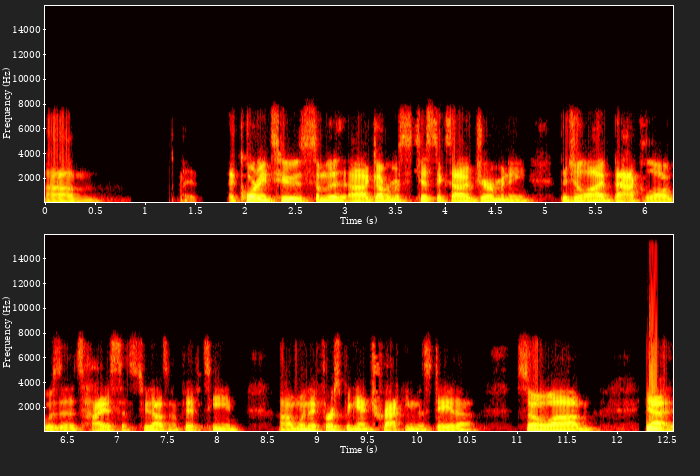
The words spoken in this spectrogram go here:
Um, according to some of the uh, government statistics out of Germany, the July backlog was at its highest since 2015, um, when they first began tracking this data. So um, yeah,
